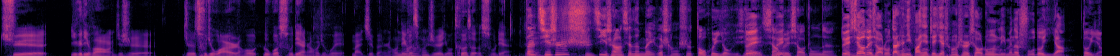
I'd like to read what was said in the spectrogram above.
去一个地方，就是就是出去玩儿，然后路过书店，然后就会买几本，然后那个嗯城市有特色的书店。但是其实实际上，现在每个城市都会有一些相对小众的，对相对小众，但是你发现这些城市小众里面的书都一样，都一样。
